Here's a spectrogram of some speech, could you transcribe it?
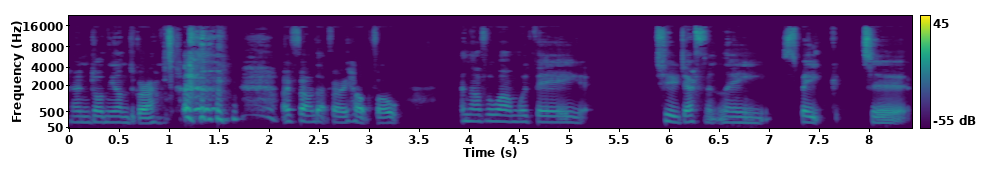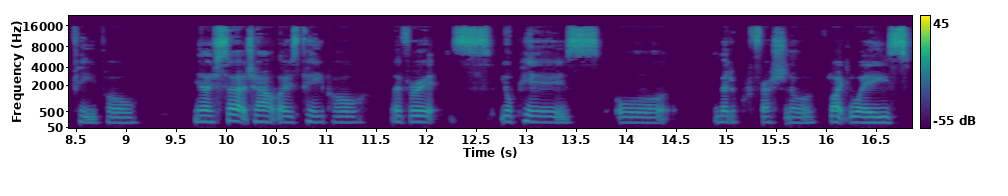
and on the underground. I found that very helpful. Another one would be to definitely speak to people, you know, search out those people, whether it's your peers or medical professional like Louise,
